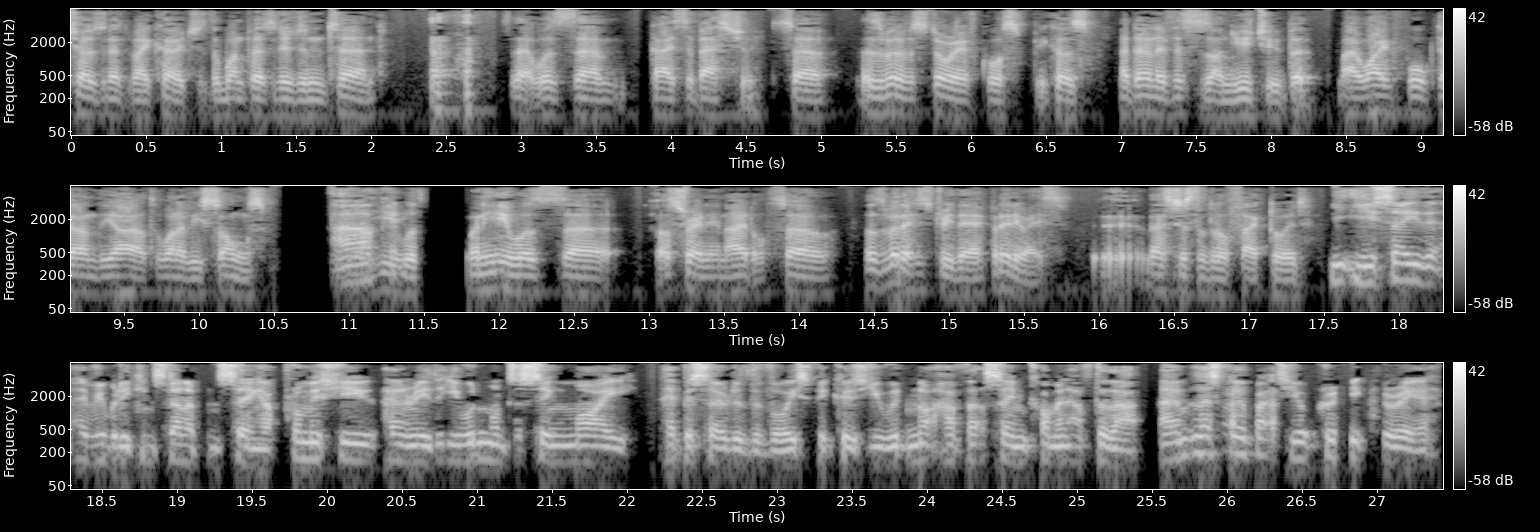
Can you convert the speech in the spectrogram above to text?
chosen as my coach is the one person who didn't turn. so that was um, Guy Sebastian. So there's a bit of a story, of course, because I don't know if this is on YouTube, but my wife walked down the aisle to one of his songs Ah, when he was when he was uh, Australian Idol. So there's a bit of history there. But anyways, uh, that's just a little factoid. You, say that everybody can stand up and sing. I promise you, Henry, that you wouldn't want to sing my episode of The Voice because you would not have that same comment after that. Um, let's go back to your cricket career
